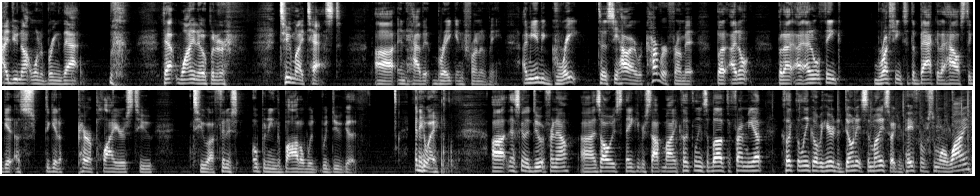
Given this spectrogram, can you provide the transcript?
I do not want to bring that that wine opener to my test uh, and have it break in front of me. I mean, it'd be great to see how I recover from it, but I don't. But I, I don't think rushing to the back of the house to get a to get a pair of pliers to to uh, finish opening the bottle would, would do good. Anyway, uh, that's going to do it for now. Uh, as always, thank you for stopping by. Click the links above to friend me up. Click the link over here to donate some money so I can pay for some more wine.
